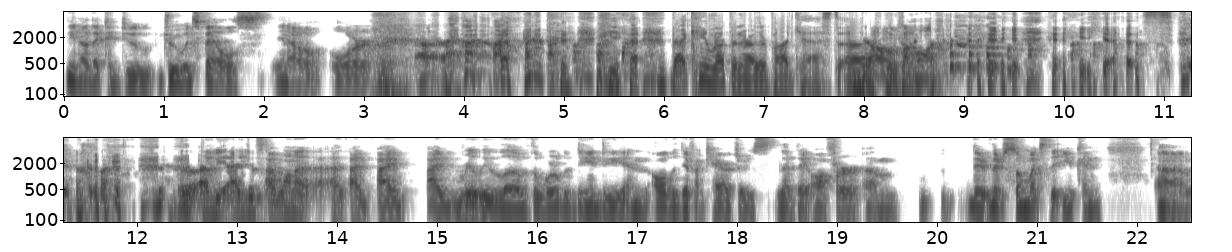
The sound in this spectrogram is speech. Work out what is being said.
you know that could do druid spells you know or uh... yeah that came up in our other podcast uh, no come on. Yes. I mean i just i want to I, I i really love the world of d&d and all the different characters that they offer um there, there's so much that you can uh,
